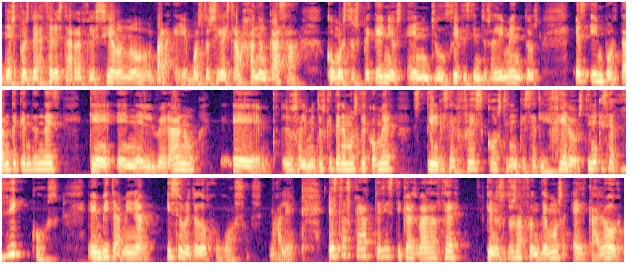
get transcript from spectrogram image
después de hacer esta reflexión, para que vosotros sigáis trabajando en casa con vuestros pequeños en introducir distintos alimentos, es importante que entendáis que en el verano eh, los alimentos que tenemos que comer tienen que ser frescos, tienen que ser ligeros, tienen que ser ricos en vitamina y sobre todo jugosos, ¿vale? Estas características van a hacer que nosotros afrontemos el calor,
